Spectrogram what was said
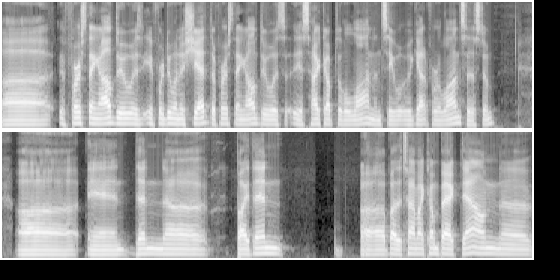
uh, the first thing I'll do is if we're doing a shed, the first thing I'll do is is hike up to the lawn and see what we got for a lawn system, uh, and then uh, by then uh, by the time I come back down, uh,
